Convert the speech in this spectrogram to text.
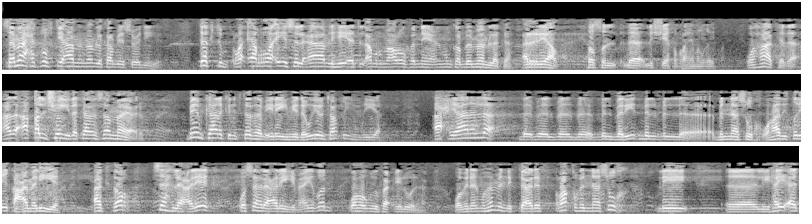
سماحة مفتي عام المملكة العربية السعودية. تكتب الرئيس العام لهيئة الأمر بالمعروف والنهي عن المنكر بالمملكة. الرياض. تصل للشيخ إبراهيم الغيث. وهكذا. هذا أقل شيء إذا كان الإنسان ما يعرف. بإمكانك أنك تذهب إليهم يدويا وتعطيهم إياه. أحيانا لا بالبريد بالناسوخ. وهذه طريقة عملية أكثر سهلة عليك وسهلة عليهم أيضا وهم يفعلونها. ومن المهم أنك تعرف رقم الناسوخ آه، لهيئة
